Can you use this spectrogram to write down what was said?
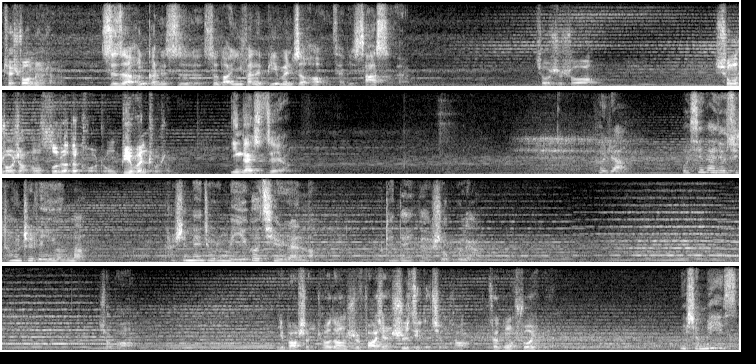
这说明什么？死者很可能是受到一番的逼问之后才被杀死的。就是说，凶手想从死者的口中逼问出什么？应该是这样。科长。我现在就去通知林莹吗？她身边就这么一个亲人了，我真担心她受不了。小胖，你把沈超当时发现尸体的情况再跟我说一遍。你什么意思？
